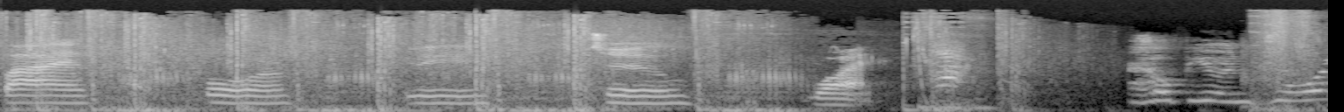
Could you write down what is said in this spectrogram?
Five, four, three, two, one. I hope you enjoyed.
